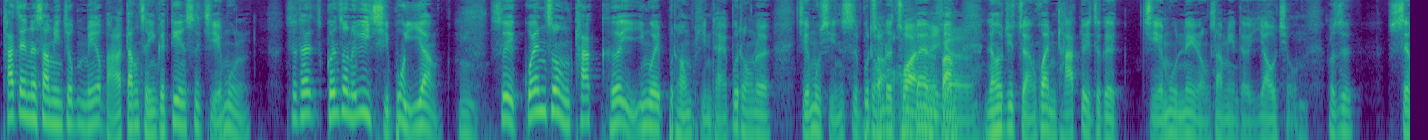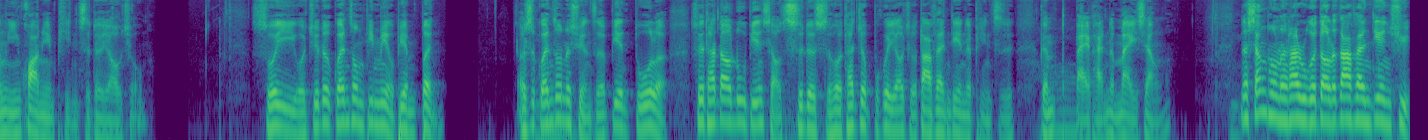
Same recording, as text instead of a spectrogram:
他在那上面就没有把它当成一个电视节目了，所以他观众的预期不一样。嗯，所以观众他可以因为不同平台、不同的节目形式、不同的主办方，那个、然后去转换他对这个节目内容上面的要求，嗯、或是声音画面品质的要求。所以我觉得观众并没有变笨。而是观众的选择变多了，所以他到路边小吃的时候，他就不会要求大饭店的品质跟摆盘的卖相。那相同的，他如果到了大饭店去，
